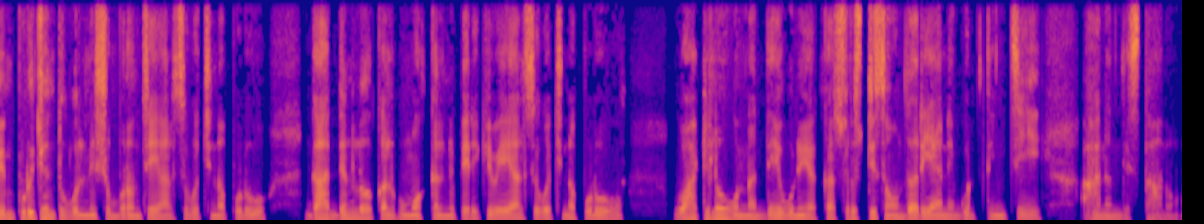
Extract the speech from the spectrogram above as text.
పెంపుడు జంతువుల్ని శుభ్రం చేయాల్సి వచ్చినప్పుడు గార్డెన్లో కలుపు మొక్కల్ని పెరికివేయాల్సి వచ్చినప్పుడు వాటిలో ఉన్న దేవుని యొక్క సృష్టి సౌందర్యాన్ని గుర్తించి ఆనందిస్తాను.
